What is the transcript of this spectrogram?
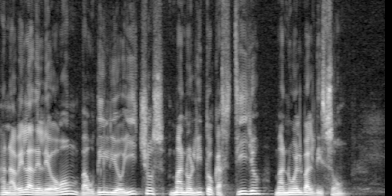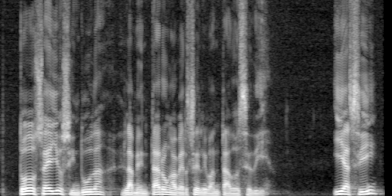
Anabela de León, Baudilio Hichos, Manolito Castillo, Manuel Valdizón. Todos ellos, sin duda, lamentaron haberse levantado ese día. Y así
